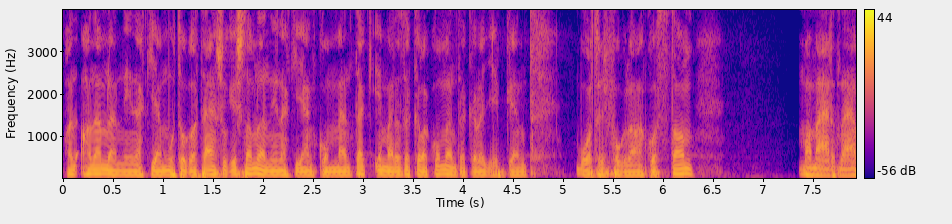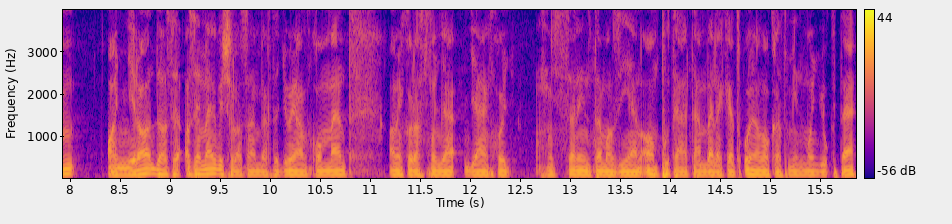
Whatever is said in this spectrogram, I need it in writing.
ha, ha nem lennének ilyen mutogatások, és nem lennének ilyen kommentek. Én már ezekkel a kommentekkel egyébként volt, hogy foglalkoztam, ma már nem, annyira, de azért, azért megvisel az embert egy olyan komment, amikor azt mondják, hogy, hogy szerintem az ilyen amputált embereket, olyanokat, mint mondjuk te,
